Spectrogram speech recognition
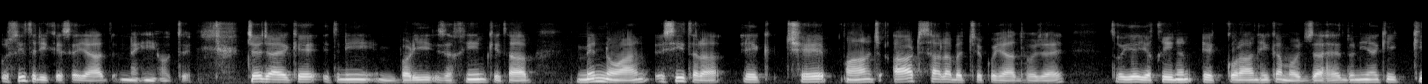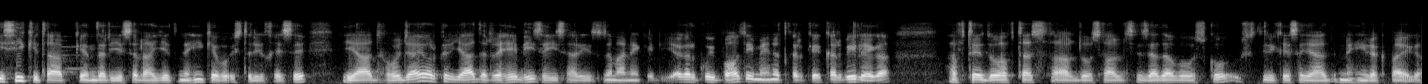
اسی طریقے سے یاد نہیں ہوتے۔ چہ جائے کہ اتنی بڑی زخیم کتاب من نوعان اسی طرح ایک چھ پانچ آٹھ سالہ بچے کو یاد ہو جائے تو یہ یقیناً ایک قرآن ہی کا معجزہ ہے۔ دنیا کی کسی کتاب کے اندر یہ صلاحیت نہیں کہ وہ اس طریقے سے یاد ہو جائے اور پھر یاد رہے بھی صحیح ساری زمانے کے لیے۔ اگر کوئی بہت ہی محنت کر کے کر بھی لے گا، ہفتے، دو ہفتہ، سال، دو سال سے زیادہ وہ اس کو اس طریقے سے یاد نہیں رکھ پائے گا۔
